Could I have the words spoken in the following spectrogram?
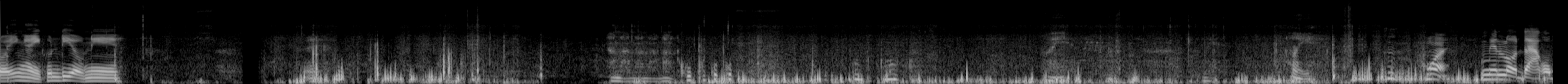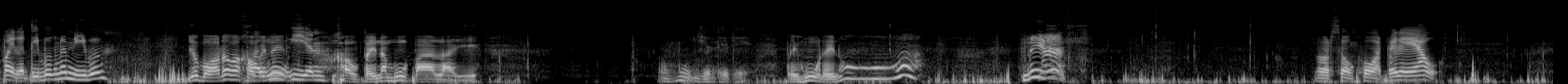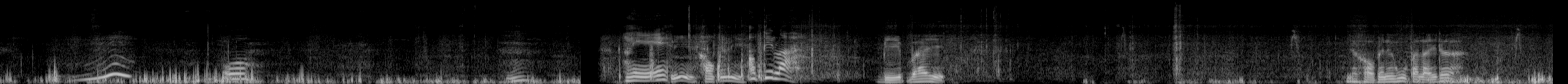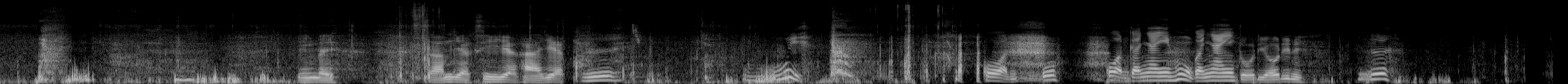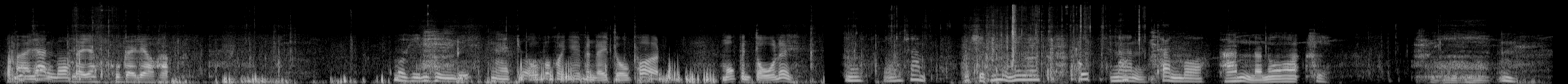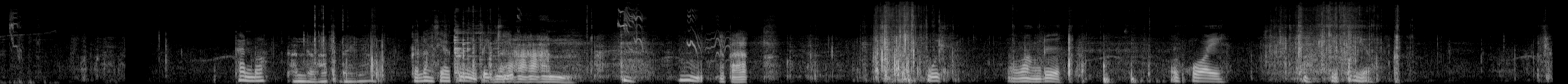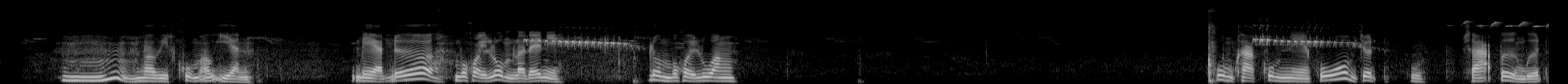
ร้อยไงคนเดียวนี่เอ้ยนั่นนั่นนั่นนั่นคุบคุบคุบคุบคุบคุบไห้ไห้ห้วยเมนหลอดดากออกไปละตีเบิ้งน้ำหนี้เบิ้ง อย่าบอกนะว่าเขาเขาไปในหูเอียน เข้าไปน้ำหูปลาไหลเขาหูเอียนเท่ไปหูได้เนาะนี่ๆนะนั่นหลอดสองขอดไปแล้วโอ้หืมให้นี่เขาไปนี่ เอาติล่ะ บีบไว้อย่าเข้าไปในหูปลาไหลเด้อ ยังไงสามแยกสี่แยกห้าแยกเอออุ้ยก่อนโอ้ก่อนกะไงหูกะไงตัวเดียวดินี่เออ มาท่ายันงบ่ ได้ยังคุบได้แล้วครับบ่เห็นหึงดูหน้าจโตอบ่ค่อยใหญ่ปานใดโตพ่อมกเป็นโตเลย อืมสองซ้ำเขียนหนูไม่ไงปึ๊บนั่นท่านบอท่านละเนาะโอเคอืม ท่านบอท่านแล้วครับได้แล้วกำลังเสียถุงไปเก็บงานอืมไม่ปัก อุ้ยระวังเด้อค่อยๆเก็บเดียวอืมเราวิดคุมเอาเอียน แดดเด้อบ่ค่อยล่มละได้นี่ล่มบ่ค่อยลวง คุ้มคักคุ้มเนี่ยคุ้มจุดอู้สะเปิงเบิด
